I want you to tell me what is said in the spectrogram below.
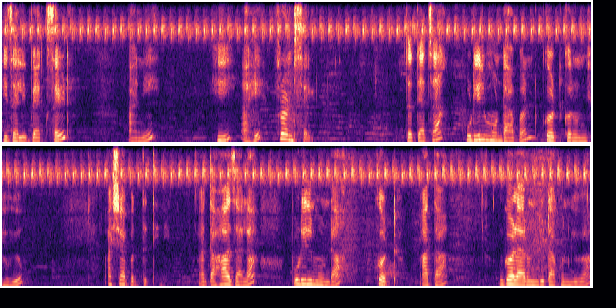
ही झाली बॅक साईड आणि ही आहे फ्रंट साईड तर त्याचा पुढील मोंडा आपण कट करून घेऊ अशा पद्धतीने. आता हा झाला पुढील मोंडा कट आता गळारुंदी टाकून घेऊया.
